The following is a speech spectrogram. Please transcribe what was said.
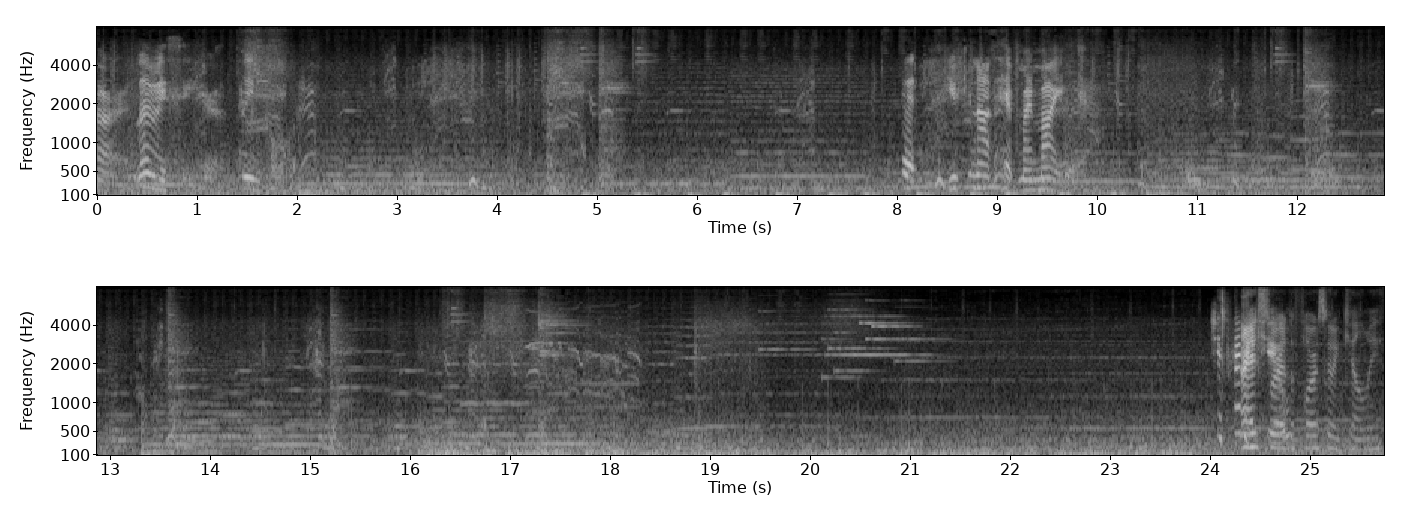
Alright, let me see here. Linkle. But you cannot hit my mic. I of swear cute. the floor's gonna kill me.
